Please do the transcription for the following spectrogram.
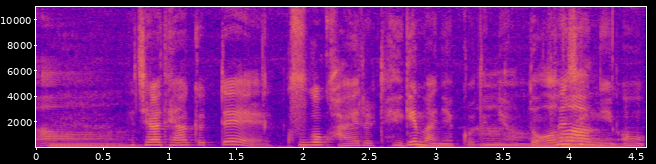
아. 제가 대학교 때 국어 과외를 되게 많이 했거든요. 아, 또 선생님, 어,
